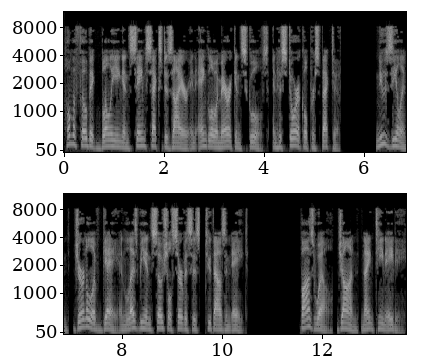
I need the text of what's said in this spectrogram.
Homophobic Bullying and Same-Sex Desire in Anglo-American Schools, An Historical Perspective. New Zealand, Journal of Gay and Lesbian Social Services, 2008. Boswell, John 1980.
